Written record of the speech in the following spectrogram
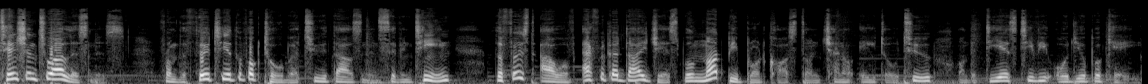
Attention to our listeners. From the 30th of October 2017, the first hour of Africa Digest will not be broadcast on Channel 802 on the DSTV audio bouquet.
